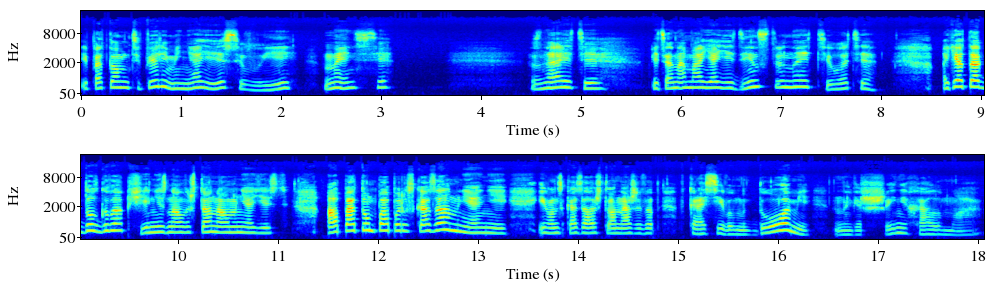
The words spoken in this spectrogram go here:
И потом теперь у меня есть вы, Нэнси. Знаете, ведь она моя единственная тетя. А я так долго вообще не знала, что она у меня есть. А потом папа рассказал мне о ней, и он сказал, что она живет в красивом доме на вершине холма.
